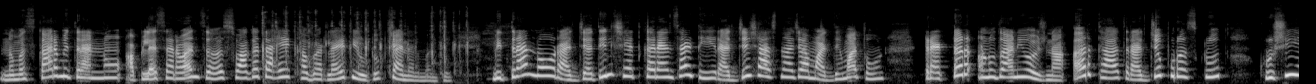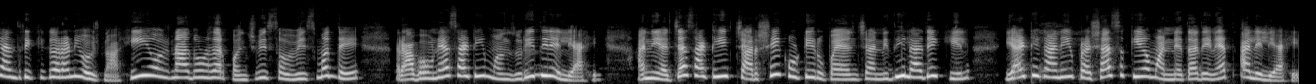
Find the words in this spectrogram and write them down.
नमस्कार मित्रांनो आपल्या सर्वांचं स्वागत आहे खबरलाईट यूट्यूब चॅनलमध्ये. मित्रांनो राज्यातील शेतकऱ्यांसाठी राज्य शासनाच्या माध्यमातून ट्रॅक्टर अनुदान योजना अर्थात राज्य पुरस्कृत कृषी यांत्रिकीकरण योजना ही योजना दोन हजार पंचवीस सव्वीसमध्ये राबवण्यासाठी मंजुरी दिलेली आहे. आणि याच्यासाठी चारशे कोटी रुपयांच्या निधीला देखील या ठिकाणी प्रशासकीय मान्यता देण्यात आलेली आहे.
